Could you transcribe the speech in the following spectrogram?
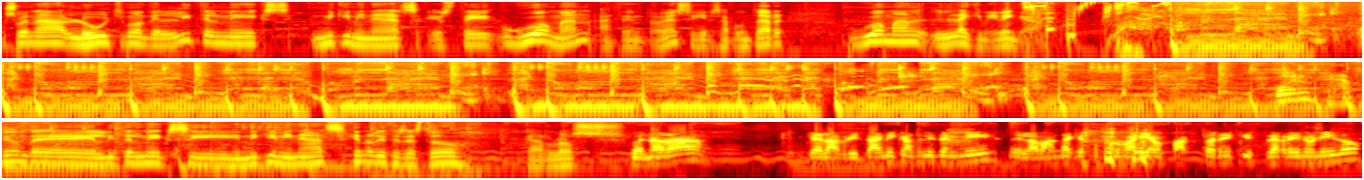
Suena lo último de Little Mix, Nicki Minaj, este Woman. Atento, ¿eh? Si quieres apuntar, Woman Like Me. Venga. Bueno, canción de Little Mix y Nicki Minaj. ¿Qué nos dices de esto, Carlos? Pues nada, que las británicas Little Mix, de la banda que se formaría en Factor X de Reino Unido,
